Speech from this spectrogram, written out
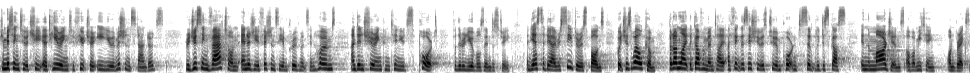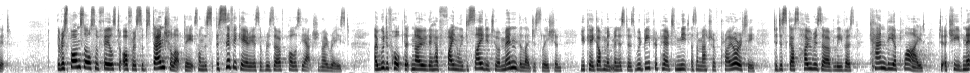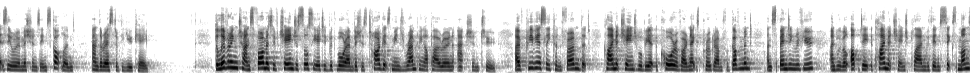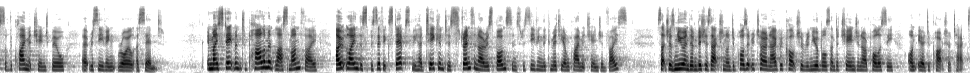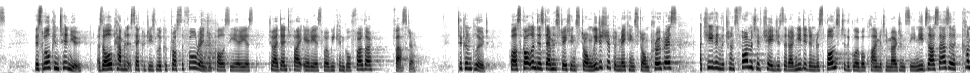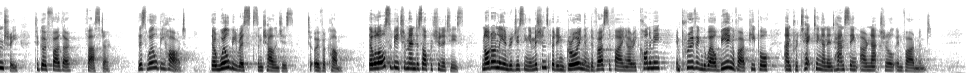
committing to adhering to future EU emission standards, reducing VAT on energy efficiency improvements in homes, and ensuring continued support for the renewables industry. And yesterday I received a response, which is welcome. But unlike the government, I, I think this issue is too important to simply discuss in the margins of a meeting on Brexit. The response also fails to offer substantial updates on the specific areas of reserve policy action I raised. I would have hoped that now they have finally decided to amend the legislation, UK government ministers would be prepared to meet as a matter of priority to discuss how reserve levers can be applied to achieve net zero emissions in Scotland and the rest of the UK. Delivering transformative change associated with more ambitious targets means ramping up our own action too. I have previously confirmed that climate change will be at the core of our next programme for government and spending review, and we will update the climate change plan within six months of the climate change bill uh, receiving royal assent. In my statement to Parliament last month, I outlined the specific steps we had taken to strengthen our response since receiving the Committee on Climate Change advice, such as new and ambitious action on deposit return, agriculture, renewables, and a change in our policy on air departure tax. This will continue as all Cabinet Secretaries look across the full range of policy areas to identify areas where we can go further, faster. To conclude, while Scotland is demonstrating strong leadership and making strong progress, achieving the transformative changes that are needed in response to the global climate emergency needs us as a country to go further, faster. This will be hard. There will be risks and challenges to overcome. There will also be tremendous opportunities not only in reducing emissions, but in growing and diversifying our economy, improving the well-being of our people, and protecting and enhancing our natural environment.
